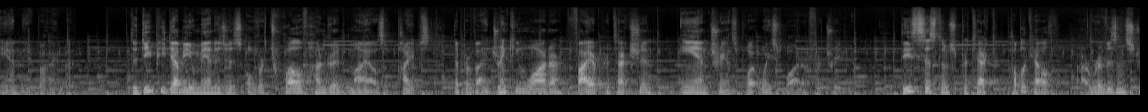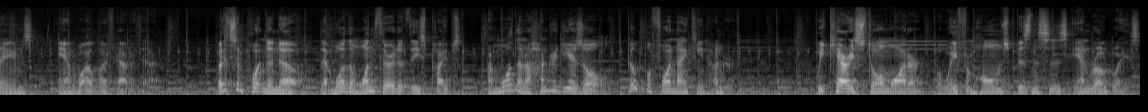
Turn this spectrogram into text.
and the environment. The DPW manages over 1,200 miles of pipes that provide drinking water, fire protection, and transport wastewater for treatment. These systems protect public health, our rivers and streams, and wildlife habitat. But it's important to know that more than one third of these pipes are more than 100 years old, built before 1900. We carry stormwater away from homes, businesses, and roadways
